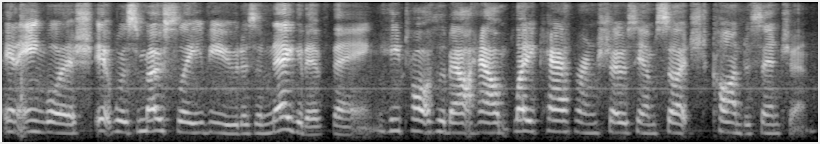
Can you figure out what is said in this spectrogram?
in English, it was mostly viewed as a negative thing. He talks about how Lady Catherine shows him such condescension.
